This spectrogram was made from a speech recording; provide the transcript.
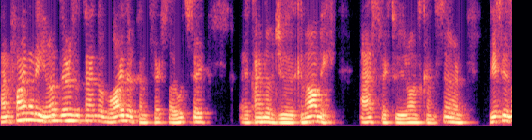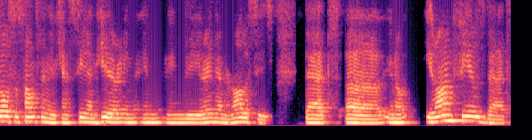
And finally, you know, there's a kind of wider context, I would say, a kind of geoeconomic aspect to Iran's concern. This is also something you can see and hear in, in, in the Iranian analyses that, uh, you know, Iran feels that,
